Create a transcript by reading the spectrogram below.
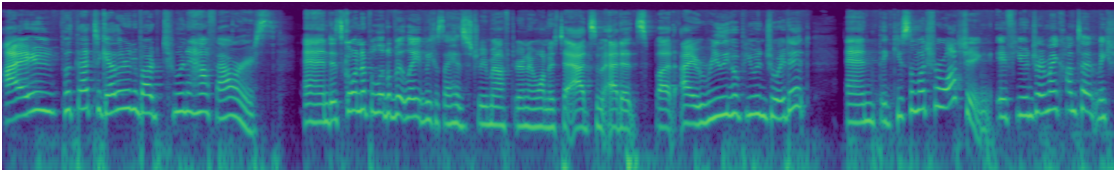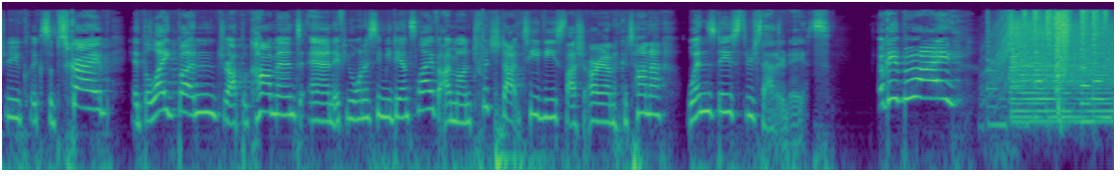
I put that together in about two and a half hours. And it's going up a little bit late because I had stream after and I wanted to add some edits. But I really hope you enjoyed it. And thank you so much for watching. If you enjoy my content, make sure you click subscribe, hit the like button, drop a comment. And if you want to see me dance live, I'm on twitch.tv slash Ariana Katana Wednesdays through Saturdays. Okay, bye bye.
